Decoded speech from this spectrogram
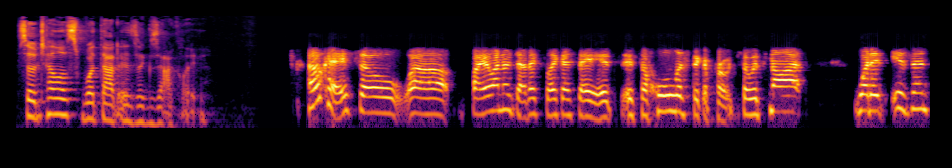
So tell us what that is exactly. Okay, so uh, bioenergetics, like I say, it's it's a holistic approach. So it's not what it isn't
